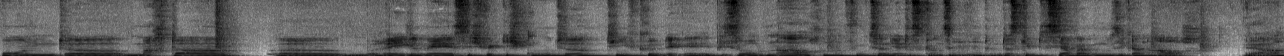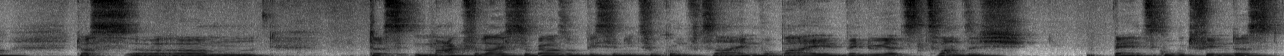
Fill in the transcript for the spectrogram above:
und äh, macht da äh, regelmäßig wirklich gute, tiefgründige Episoden auch und dann funktioniert das ganz mhm. gut. Und das gibt es ja bei Musikern auch. Ja. Das, äh, ähm, das mag vielleicht sogar so ein bisschen die Zukunft sein, wobei, wenn du jetzt 20 Bands gut findest,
